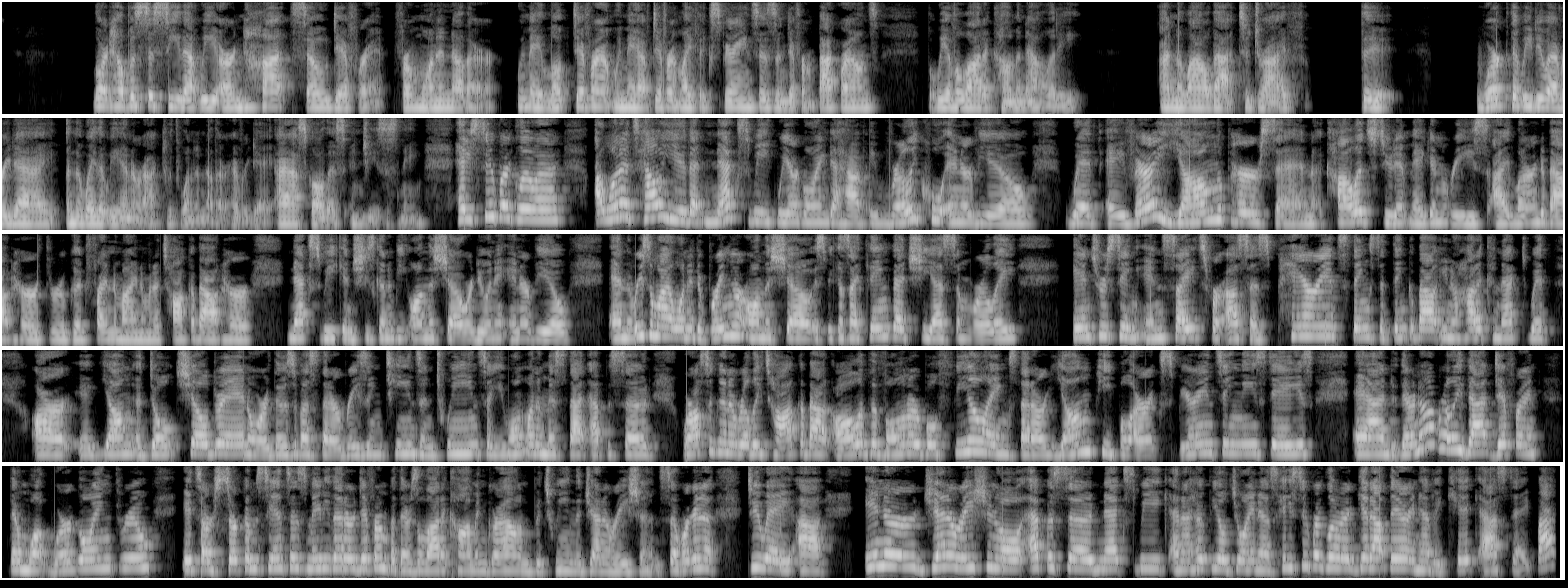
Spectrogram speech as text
Lord, help us to see that we are not so different from one another. We may look different, we may have different life experiences and different backgrounds, but we have a lot of commonality and allow that to drive the work that we do every day and the way that we interact with one another every day. I ask all this in Jesus' name. Hey, super gluer, I want to tell you that next week we are going to have a really cool interview with a very young person, a college student, Megan Reese. I learned about her through a good friend of mine. I'm going to talk about her next week and she's going to be on the show. We're doing an interview. And the reason why I wanted to bring her on the show is because I think that she has some really interesting insights for us as parents, things to think about, you know, how to connect with our uh, young adult children or those of us that are raising teens and tweens. So you won't want to miss that episode. We're also going to really talk about all of the vulnerable feelings that our young people are experiencing these days. And they're not really that different than what we're going through. It's our circumstances maybe that are different, but there's a lot of common ground between the generations. So we're going to do a, uh, intergenerational episode next week. And I hope you'll join us. Hey, Super Gluer, get out there and have a kick ass day. Bye.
